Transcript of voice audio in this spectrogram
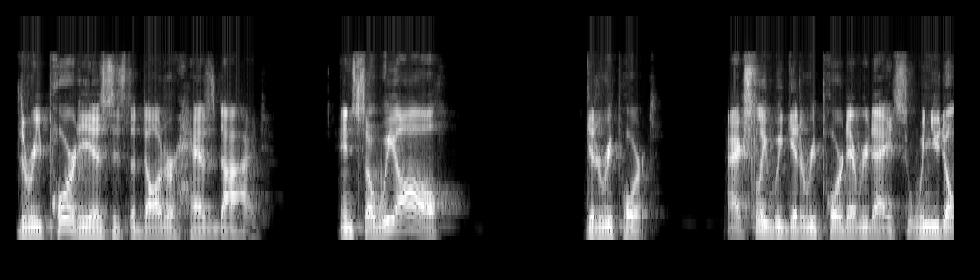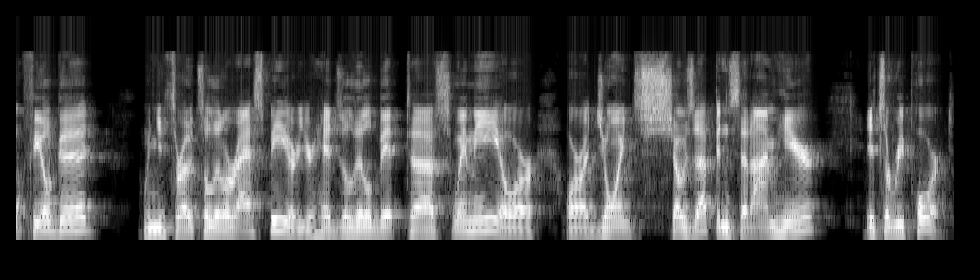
the report is is the daughter has died. And so we all get a report. Actually, we get a report every day. So when you don't feel good, when your throat's a little raspy or your head's a little bit uh, swimmy or or a joint shows up and said I'm here, it's a report.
